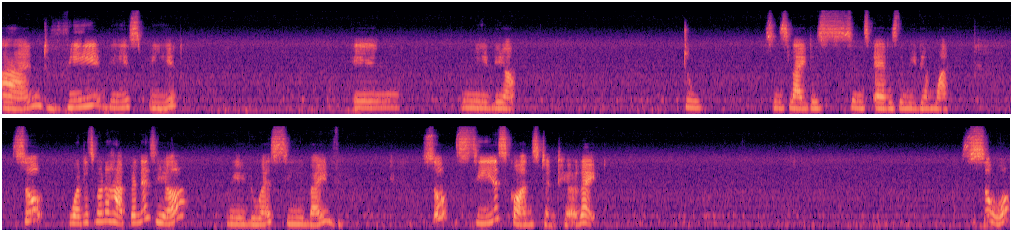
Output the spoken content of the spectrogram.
and v be speed in medium 2 since light is since air is the medium 1 so what is going to happen is here we'll do as c by v. So c is constant here right? So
